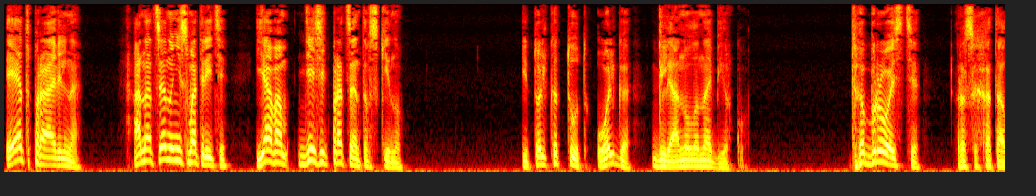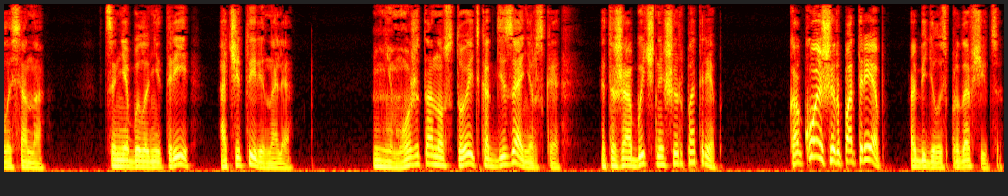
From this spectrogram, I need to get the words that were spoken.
«Это правильно. А на цену не смотрите. Я вам 10% скину». И только тут Ольга глянула на бирку. «Да бросьте!» — расхохоталась она. В цене было не три, а четыре ноля. «Не может оно стоить, как дизайнерское. Это же обычный ширпотреб». «Какой ширпотреб?» — обиделась продавщица.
